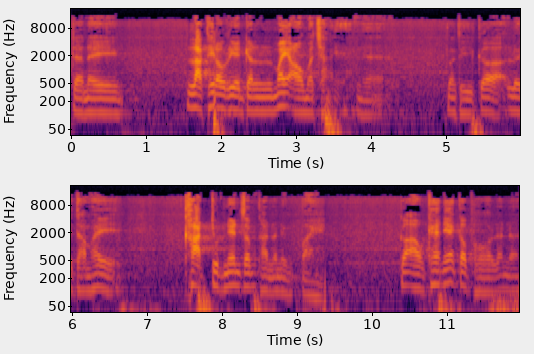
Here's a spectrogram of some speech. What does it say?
แต่ในหลักที่เราเรียนกันไม่เอามาใช้เนี่ยบางทีก็เลยทำให้ขาดจุดเน้นสำคัญอันหนึ่งไป ก็เอาแค่นี้ก็พอแล้วนะ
